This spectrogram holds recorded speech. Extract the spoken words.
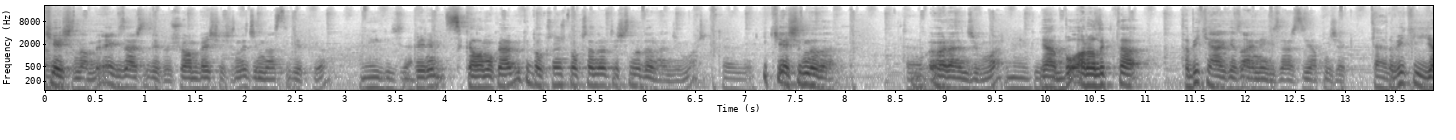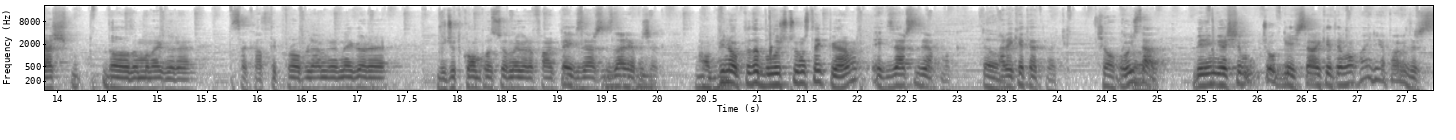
2 yaşından beri egzersiz yapıyor. Şu an 5 yaşında jimnastik yapıyor. Ne güzel. Benim skalam o kadar büyük ki 93-94 yaşında da öğrencim var. Tabii. 2 yaşında da Tabii. öğrencim var. Ne güzel. Yani bu aralıkta tabii ki herkes aynı egzersizi yapmayacak. Tabii. Tabii ki yaş dağılımına göre, sakatlık problemlerine göre, vücut kompozisyonuna göre farklı egzersizler yapacak. Ama bir noktada buluştuğumuz tek bir yer var. Egzersiz yapmak. Doğru. Hareket etmek. Çok O yüzden doğru. benim yaşım çok geçti hareket yapamam. Hayır yapabilirsin.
